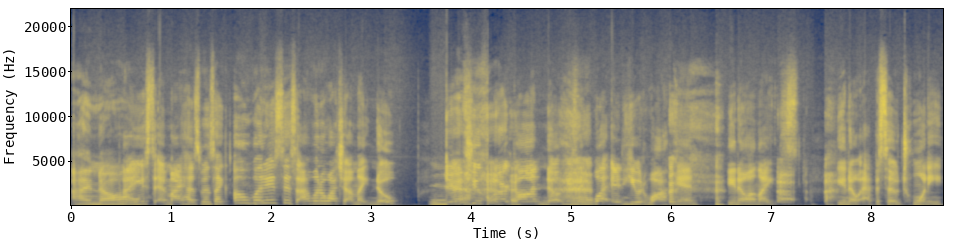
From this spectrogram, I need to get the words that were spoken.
I know. "I used to." And my husband's like, "Oh, what is this? I want to watch it." I'm like, "Nope." Yeah. Too far gone. No, he's like, what? And he would walk in, you know, on like, you know, episode 20.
